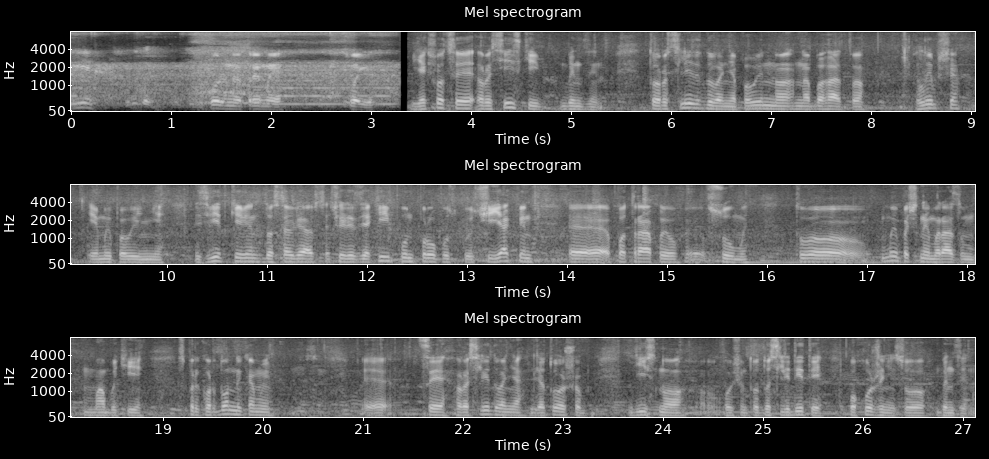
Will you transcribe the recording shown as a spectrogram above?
і кожен отримує своє. Якщо це російський бензин, то розслідування повинно набагато глибше, і ми повинні звідки він доставлявся, через який пункт пропуску, чи як він потрапив е, в Суми. То ми почнемо разом, мабуть, і з прикордонниками е, це розслідування для того, щоб дійсно в общем-то, дослідити походження цього бензину.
